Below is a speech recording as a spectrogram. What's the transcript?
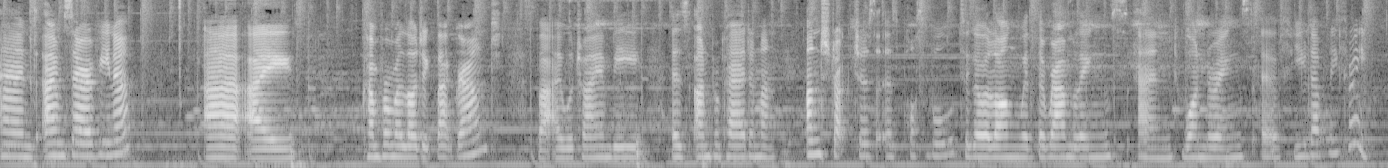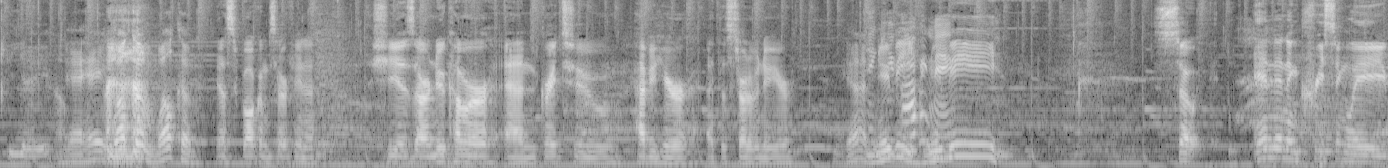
And I'm Serafina. Uh, I come from a logic background, but I will try and be as unprepared and un- unstructured as possible to go along with the ramblings and wanderings of you lovely three. Yay. Yeah, hey, welcome, welcome. Yes, welcome, Serafina. She is our newcomer, and great to have you here at the start of a new year. Yeah, Thank you newbie, for having me. newbie. So, in an increasingly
